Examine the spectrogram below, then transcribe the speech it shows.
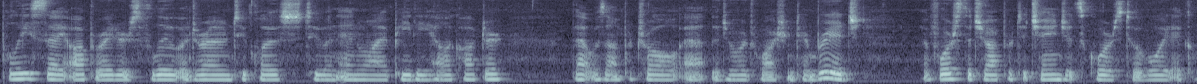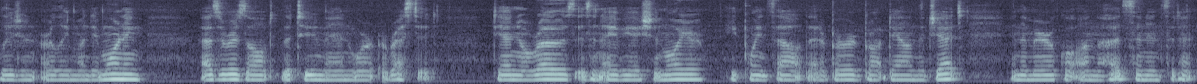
Police say operators flew a drone too close to an NYPD helicopter that was on patrol at the George Washington Bridge and forced the chopper to change its course to avoid a collision early Monday morning as a result, the two men were arrested. Daniel Rose is an aviation lawyer. He points out that a bird brought down the jet in the Miracle on the Hudson incident,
